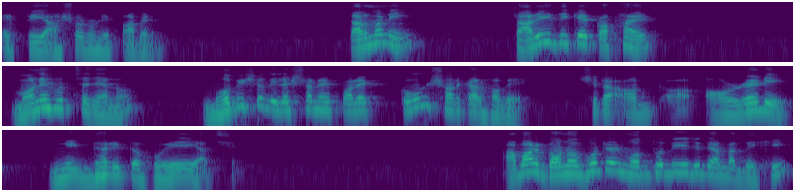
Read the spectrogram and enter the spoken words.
একটি আসন উনি পাবেন। তার মানে চারিদিকের কথায় মনে হচ্ছে যেন ভবিষ্যৎ ইলেকশনের পরে কোন সরকার হবে সেটা অলরেডি নির্ধারিত হয়েই আছে। আবার গণভোটের মধ্য দিয়ে যদি আমরা দেখি,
